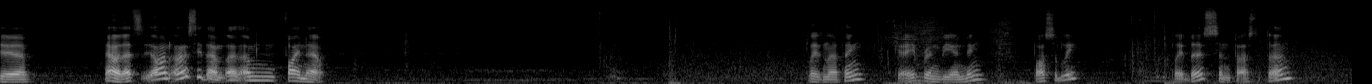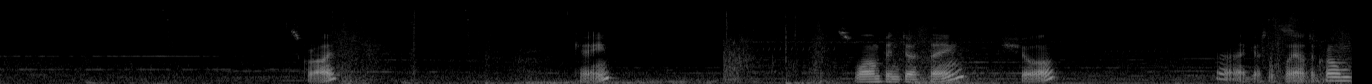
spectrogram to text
Uh... Oh, that's... Honestly, I'm, I'm fine now. Plays nothing. Okay, bring the ending. Possibly. Play this and pass the turn. Scry. Okay. Swamp into a thing. Sure. I guess I'll play out the Chrome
